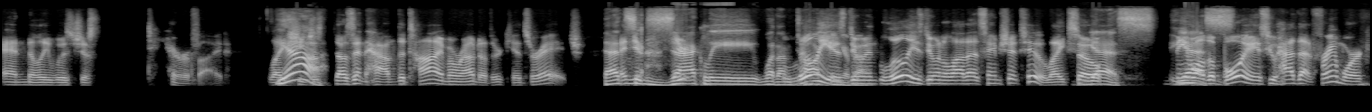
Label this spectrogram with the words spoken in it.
And Millie was just terrified. Like yeah. she just doesn't have the time around other kids her age. That's exactly what I'm. Lily is about. doing. Lily is doing a lot of that same shit too. Like so. Yes. Meanwhile, yes. the boys who had that framework,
